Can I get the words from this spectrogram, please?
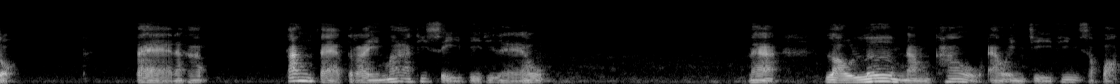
จบ แต่นะครับ ตั้งแต่ไตรมาสที่4ปีที่แล้วนะฮะ เราเริ่มนำเข้า LNG ที่สปอต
